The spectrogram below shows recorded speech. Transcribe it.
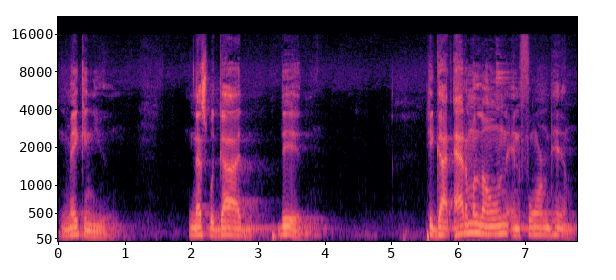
making you. And that's what God did. He got Adam alone and formed him.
